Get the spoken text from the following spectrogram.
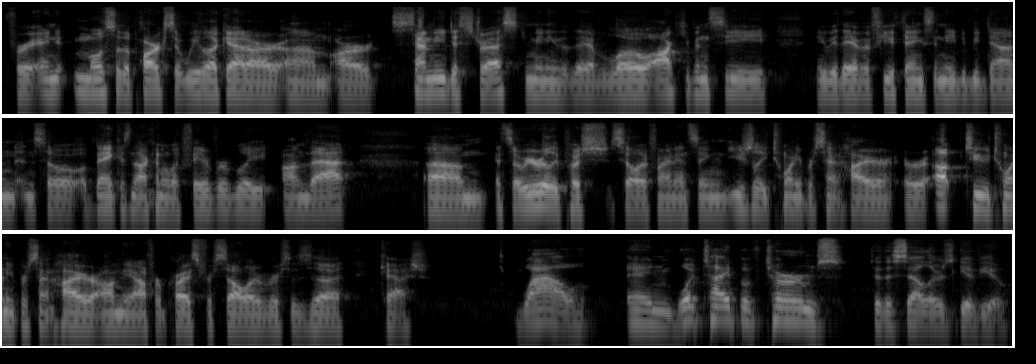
for any, most of the parks that we look at are um, are semi distressed, meaning that they have low occupancy. Maybe they have a few things that need to be done, and so a bank is not going to look favorably on that. Um, and so we really push seller financing, usually 20% higher or up to 20% higher on the offer price for seller versus uh, cash. Wow. And what type of terms do the sellers give you?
